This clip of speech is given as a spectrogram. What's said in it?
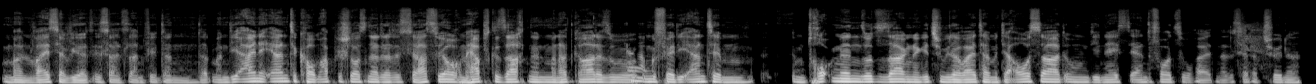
man weiß ja, wie das ist als Landwirt, dann, dass man die eine Ernte kaum abgeschlossen hat, das ist ja, hast du ja auch im Herbst gesagt, und man hat gerade so ja. ungefähr die Ernte im, im Trockenen sozusagen, dann geht schon wieder weiter mit der Aussaat, um die nächste Ernte vorzubereiten. Das ist ja das Schöne.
